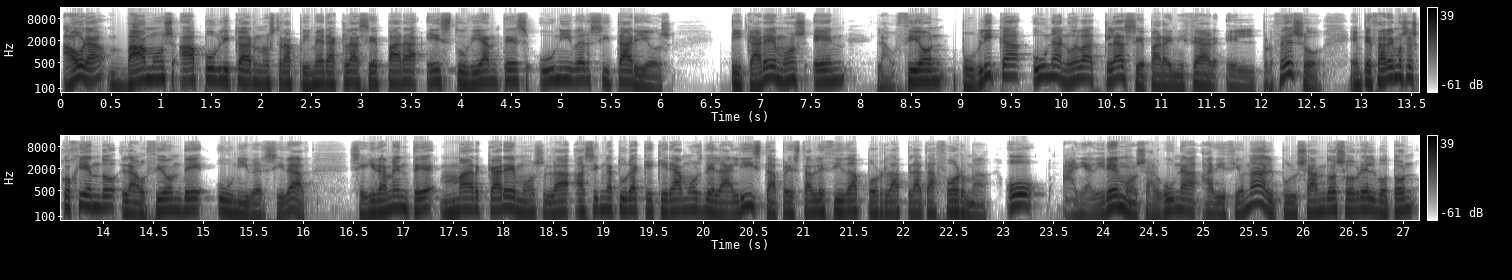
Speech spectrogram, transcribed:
Ahora vamos a publicar nuestra primera clase para estudiantes universitarios. Picaremos en la opción publica una nueva clase para iniciar el proceso. Empezaremos escogiendo la opción de universidad. Seguidamente marcaremos la asignatura que queramos de la lista preestablecida por la plataforma o añadiremos alguna adicional pulsando sobre el botón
